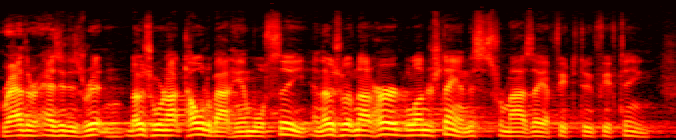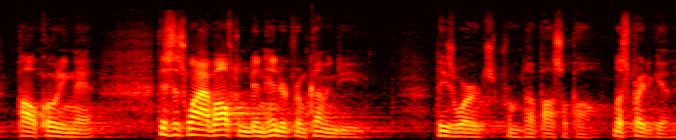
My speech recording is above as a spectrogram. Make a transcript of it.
Rather, as it is written, those who are not told about him will see, and those who have not heard will understand. This is from Isaiah 52 15, Paul quoting that. This is why I've often been hindered from coming to you. These words from the Apostle Paul. Let's pray together.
